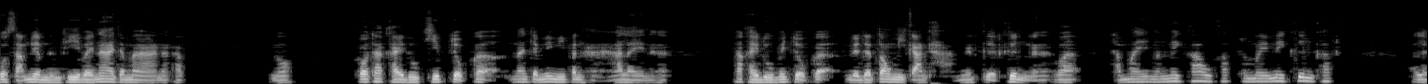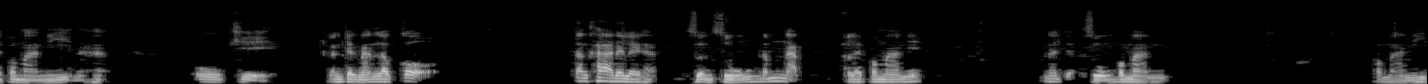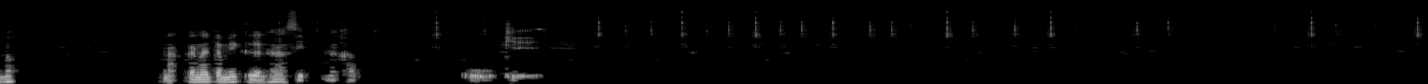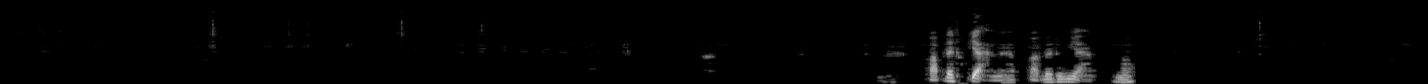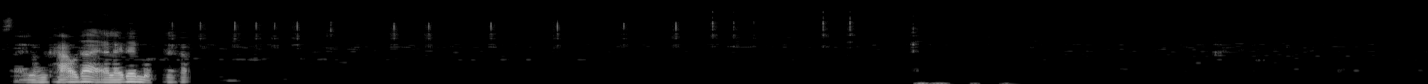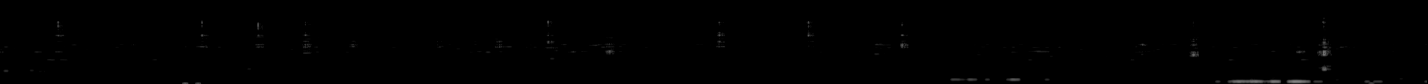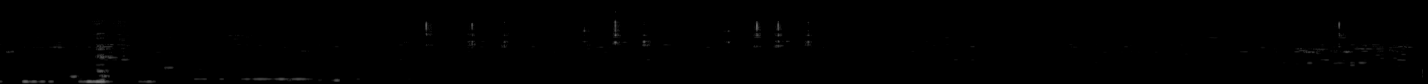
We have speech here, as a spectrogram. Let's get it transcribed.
กดสามเหลี่ยมหนึ่งทีใบหน้าจะมานะครับเนาะ ก็ถ้าใครดูคลิปจบก็น่าจะไม่มีปัญหาอะไรนะฮะถ้าใครดูไม่จบก็ เดี๋ยวจะต้องมีการถามกันเกิดขึ้นนะฮะว่าทำไมมันไม่เข้าครับทำไมไม่ขึ้นครับ อะไรประมาณนี้นะฮะโอเค หลังจากนั้นเราก็ตั้งค่าได้เลยครับส่วนสูงน้ำหนักอะไรประมาณนี้ น่าจะสูงประมาณ ประมาณนี้เนาะหนักก็น่าจะไม่เกินห้าสิบนะครับ โอเคปรับได้ทุกอย่างนะครับ ปรับได้ทุกอย่างเนาะใส่รองเท้าได้อะไรได้หมดนะครับ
